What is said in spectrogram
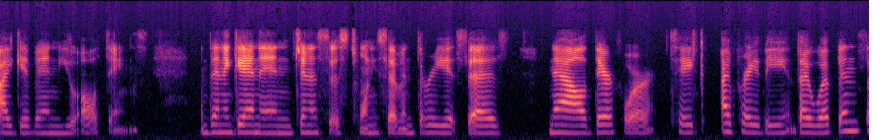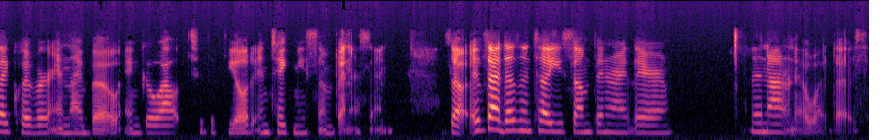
I given you all things. And then again in Genesis 27 3, it says, Now therefore take, I pray thee, thy weapons, thy quiver, and thy bow, and go out to the field and take me some venison. So if that doesn't tell you something right there, then I don't know what does.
